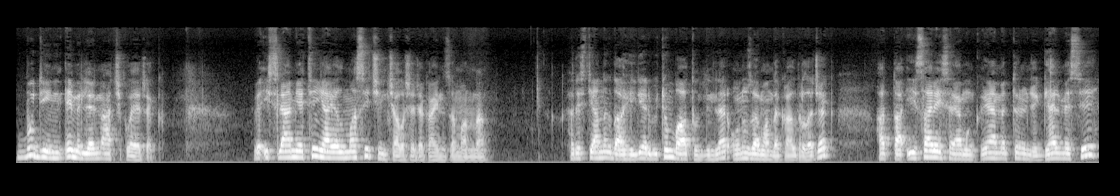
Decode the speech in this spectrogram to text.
bu dinin emirlerini açıklayacak. Ve İslamiyet'in yayılması için çalışacak aynı zamanda. Hristiyanlık dahil diğer bütün batıl dinler onun zamanda kaldırılacak. Hatta İsa Aleyhisselam'ın kıyametten önce gelmesi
